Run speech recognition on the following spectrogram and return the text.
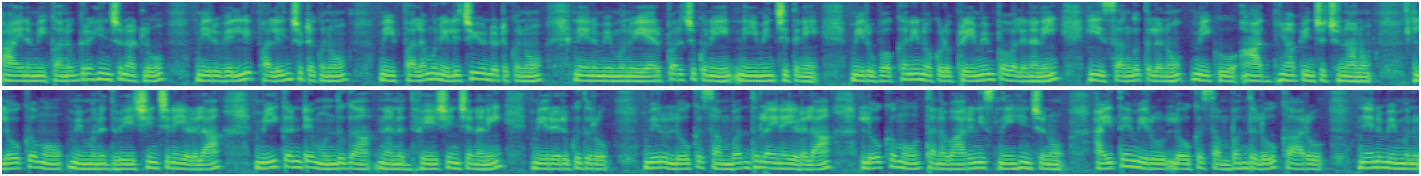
ఆయన మీకు అనుగ్రహించునట్లు మీరు వెళ్ళి ఫలించుటకును మీ ఫలము నిలిచియుండుటకును నేను మిమ్మను ఏర్పరచుకుని నియమించితిని మీరు ఒక్కనినొకడు ప్రేమింపవలెనని ఈ సంగతులను మీకు ఆజ్ఞాపించుచున్నాను. లోకము మిమ్మను ద్వేషించిన ఎడల మీకంటే ముందుగా నన్ను ద్వేషించనని మీరు ఎరుగుదురు మీరు లోక సంబంధులైన ఎడల లోకము తన వారిని స్నేహించును. అయితే మీరు లోక సంబంధులు కారు. నేను మిమ్మను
